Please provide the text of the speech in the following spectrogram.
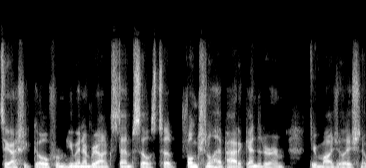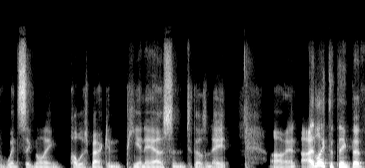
to actually go from human embryonic stem cells to functional hepatic endoderm through modulation of Wnt signaling, published back in PNAS in 2008. Uh, and I'd like to think that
